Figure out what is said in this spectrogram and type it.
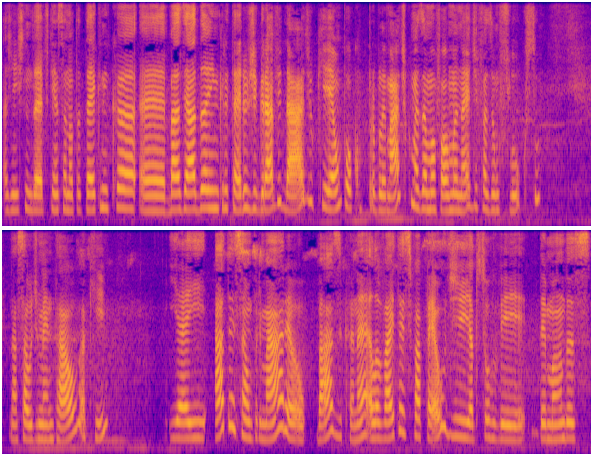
a gente no DF tem essa nota técnica é, baseada em critérios de gravidade, o que é um pouco problemático, mas é uma forma, né, de fazer um fluxo na saúde mental aqui. E aí, a atenção primária, básica, né, ela vai ter esse papel de absorver demandas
